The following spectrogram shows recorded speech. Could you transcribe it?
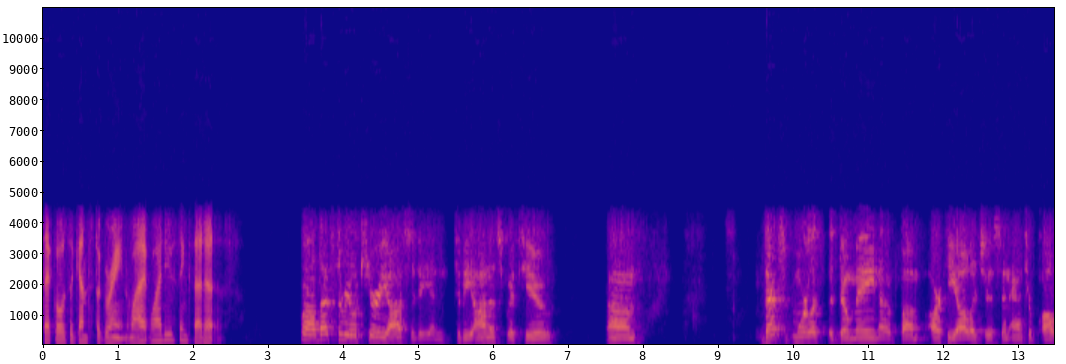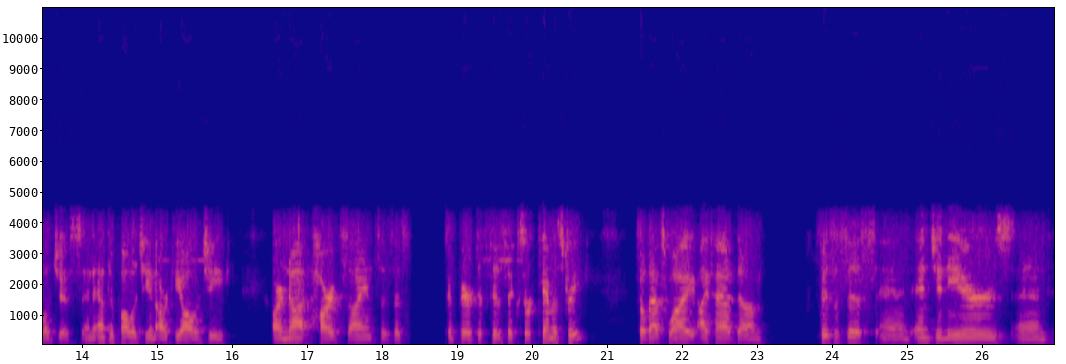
that goes against the grain. Why why do you think that is? Well, that's the real curiosity, and to be honest with you, um, that's more or less the domain of um, archaeologists and anthropologists. And anthropology and archaeology are not hard sciences as compared to physics or chemistry. So that's why I've had um, physicists and engineers and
